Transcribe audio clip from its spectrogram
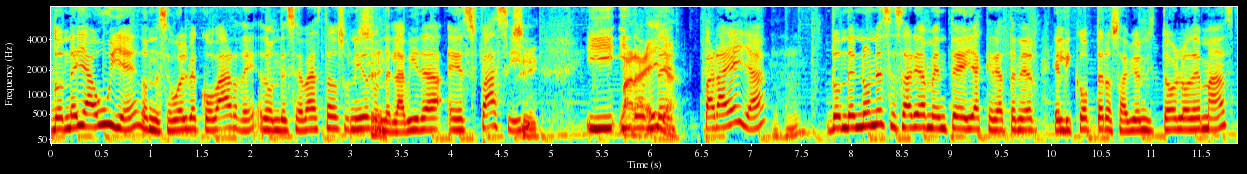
donde ella huye, donde se vuelve cobarde, donde se va a Estados Unidos, Sí. donde la vida es fácil. Sí. Y, y Para donde, ella. Para ella, donde no necesariamente ella quería tener helicópteros, aviones y todo lo demás,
